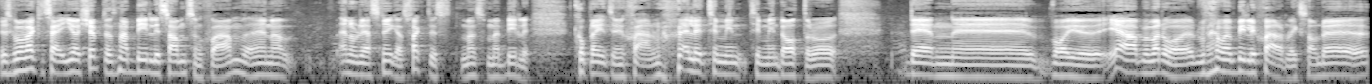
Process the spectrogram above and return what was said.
Det ska man verkligen säga. Jag köpte en sån här billig Samsung-skärm. En av, en av deras snyggaste faktiskt, men som är billig. Kopplade in till min skärm, eller till min, till min dator. Och den eh, var ju, ja men vadå, det var en billig skärm liksom. Det,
